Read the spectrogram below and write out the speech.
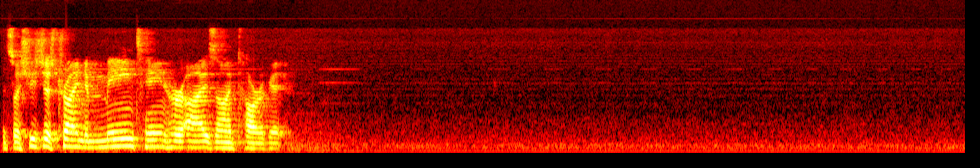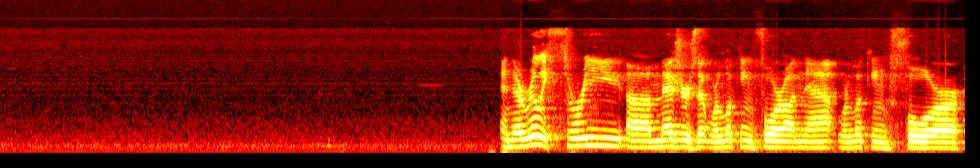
And so she's just trying to maintain her eyes on target. And there are really three uh, measures that we're looking for on that. We're looking for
